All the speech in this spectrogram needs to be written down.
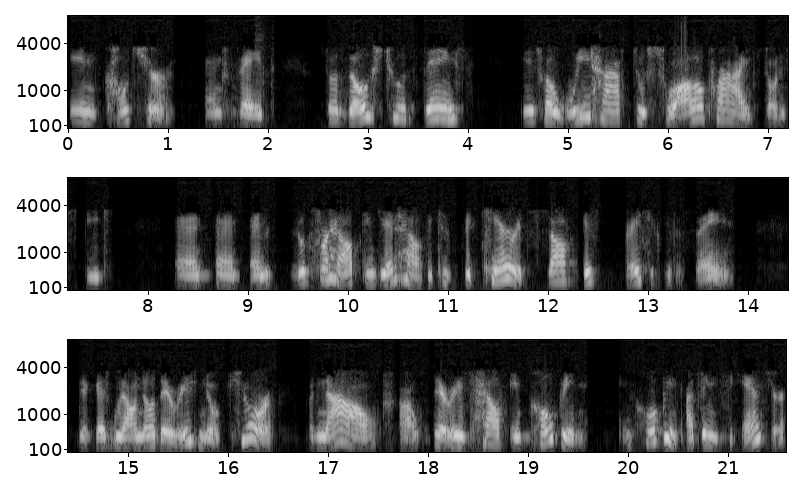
in culture and faith. So those two things is what we have to swallow pride, so to speak, and, and, and look for help and get help because the care itself is basically the same. As we all know, there is no cure, but now uh, there is help in coping. In coping, I think is the answer.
